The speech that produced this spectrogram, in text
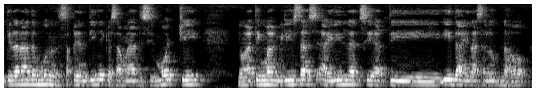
pinarada muna sa sakyan din eh, kasama natin si Mochi, yung ating Mami Lisa, si Aileen at si Ate Ida ay nasa loob na ho.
